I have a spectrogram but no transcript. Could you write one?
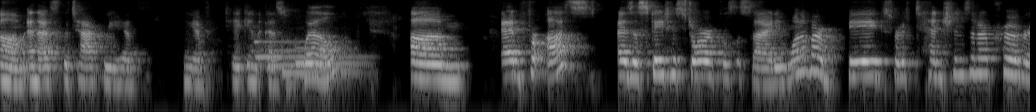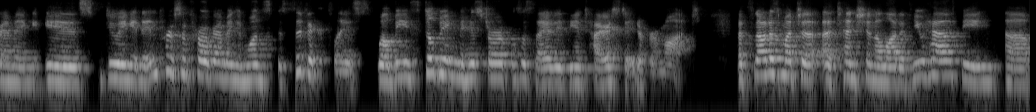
Um, and that's the tack we have, we have taken as well. Um, and for us as a state historical society, one of our big sort of tensions in our programming is doing an in-person programming in one specific place while being still being the historical society of the entire state of Vermont. That's not as much a, tension a lot of you have being uh,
